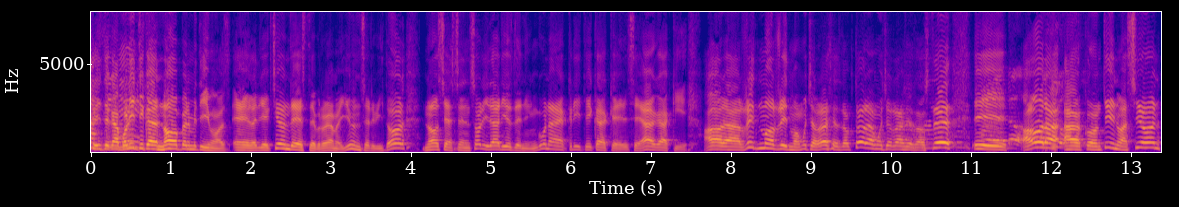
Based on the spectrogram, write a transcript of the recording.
crítica política no permitimos. Eh, la dirección de este programa y un servidor no se hacen solidarios de ninguna crítica que se haga aquí. Ahora, ritmo, ritmo. Muchas gracias, doctora, muchas gracias a usted. Y ahora, a continuación,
